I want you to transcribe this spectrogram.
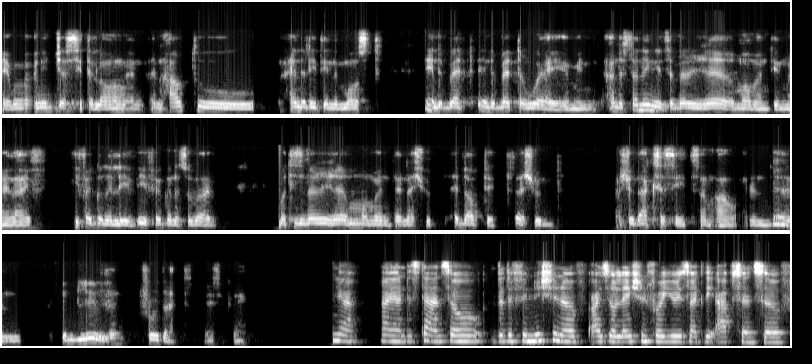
uh, when you just sit alone and, and how to handle it in the most in the bet in the better way. I mean, understanding it's a very rare moment in my life. If I'm gonna live, if I'm gonna survive, but it's a very rare moment, and I should adopt it. I should I should access it somehow, and Mm. and I can live through that basically. Yeah, I understand. So the definition of isolation for you is like the absence of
